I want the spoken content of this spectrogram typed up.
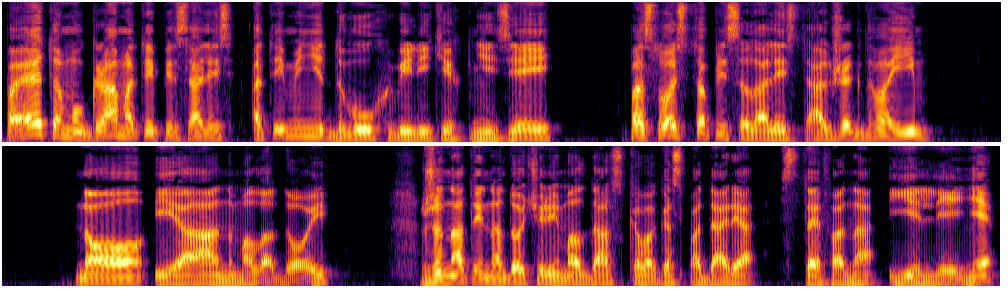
Поэтому грамоты писались от имени двух великих князей, посольства присылались также к двоим. Но Иоанн Молодой, женатый на дочери молдавского господаря Стефана Елене,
